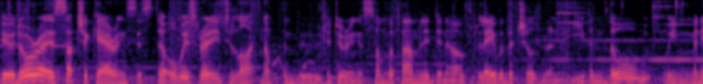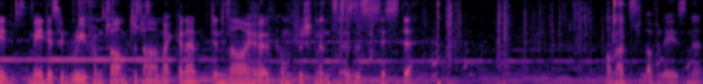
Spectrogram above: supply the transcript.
Theodora is such a caring sister, always ready to lighten up the mood during a somber family dinner or play with the children. Even though we many may disagree from time to time, I cannot deny her accomplishments as a sister. Oh, that's lovely, isn't it?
